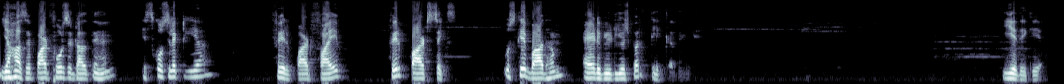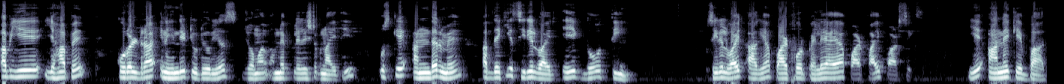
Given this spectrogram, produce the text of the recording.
यहाँ से पार्ट फोर से डालते हैं। इसको सिलेक्ट किया, फिर पार्ट फाइव फिर पार्ट सिक्स उसके बाद हम ऐड वीडियोज़ पर क्लिक कर देंगे। ये देखिए, अब ये यहाँ पे Corel Draw in Hindi tutorials जो हम हमने प्लेलिस्ट बनाई थी, उसके अंदर में, अब देखिए सीरियल वाइज एक, दो, तीन। सीरियल वाइज आ गया पार्ट फोर पहले आया पार्ट फाइव पार्ट सिक्स ये आने के बाद,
